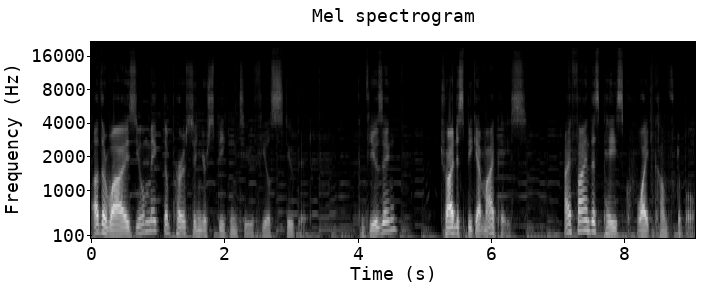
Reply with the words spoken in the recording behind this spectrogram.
otherwise, you'll make the person you're speaking to feel stupid. Confusing? Try to speak at my pace. I find this pace quite comfortable.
